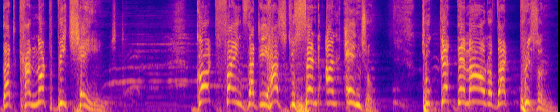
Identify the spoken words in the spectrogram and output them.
that cannot be changed, God finds that He has to send an angel to get them out of that prison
